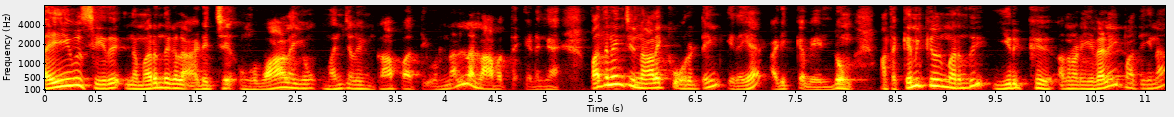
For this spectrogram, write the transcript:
தயவு செய்து இந்த மருந்துகளை அடித்து உங்கள் வாழையும் மஞ்சளையும் காப்பாற்றி ஒரு நல்ல லாபத்தை எடுங்க. பதினஞ்சு நாளைக்கு ஒரு டைம் இதைய அடிக்க வேண்டும். மற்ற கெமிக்கல் மருந்து இருக்குது அதனுடைய விலை பார்த்தீங்கன்னா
